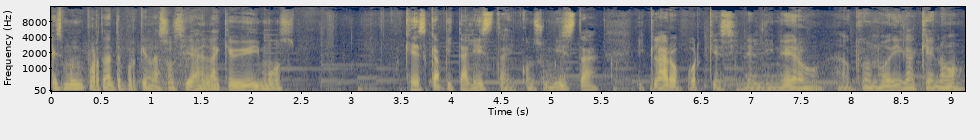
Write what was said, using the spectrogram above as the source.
Es muy importante porque en la sociedad en la que vivimos, que es capitalista y consumista, y claro, porque sin el dinero, aunque uno diga que no,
